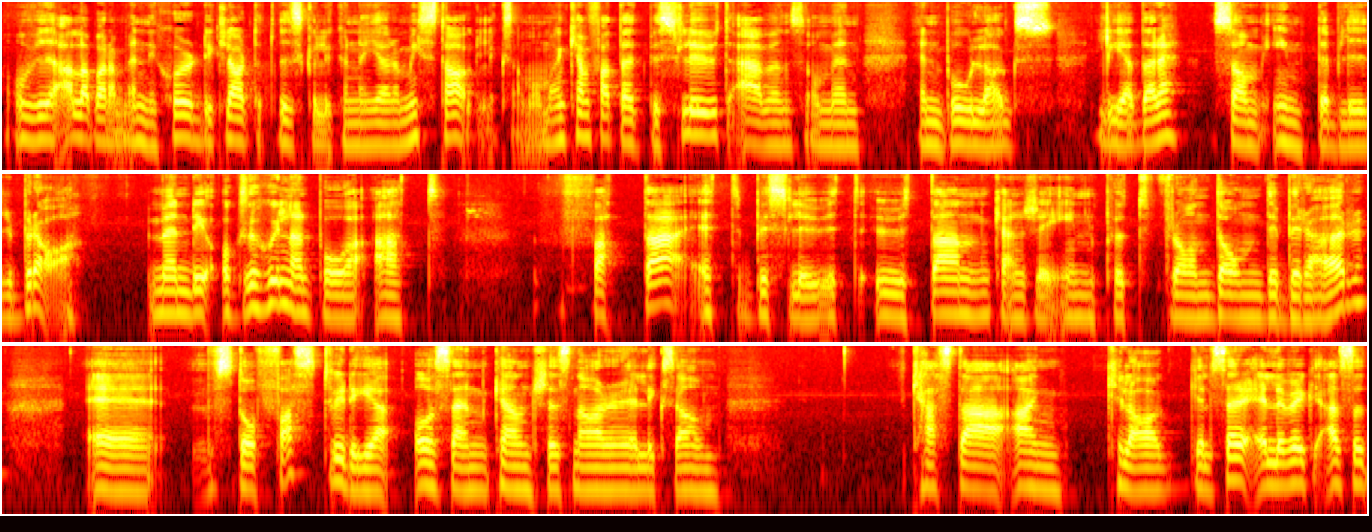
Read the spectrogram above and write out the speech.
Och vi är alla bara människor. Det är klart att vi skulle kunna göra misstag liksom. Och man kan fatta ett beslut även som en, en bolagsledare som inte blir bra. Men det är också skillnad på att fatta ett beslut utan kanske input från dem det berör. Eh, stå fast vid det och sen kanske snarare liksom kasta anklagelser eller alltså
